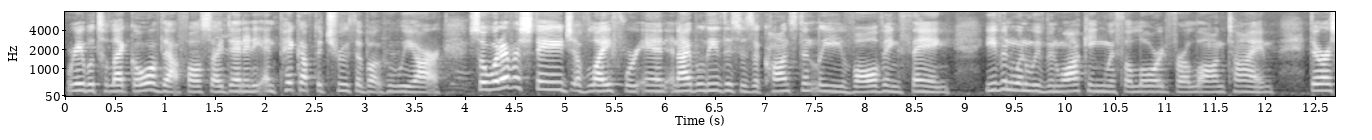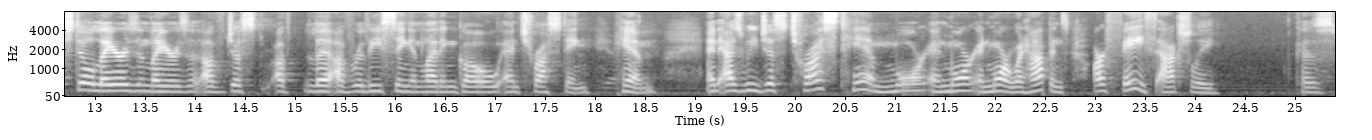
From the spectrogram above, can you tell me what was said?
We're able to let go of that false identity and pick up the truth about who we are. So, whatever stage of life we're in, and I believe this is a constantly evolving thing, even when we've been walking with the Lord for a long time, there are still layers and layers of just of, of releasing and letting go and trusting Him. And as we just trust Him more and more and more, what happens? Our faith actually, because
